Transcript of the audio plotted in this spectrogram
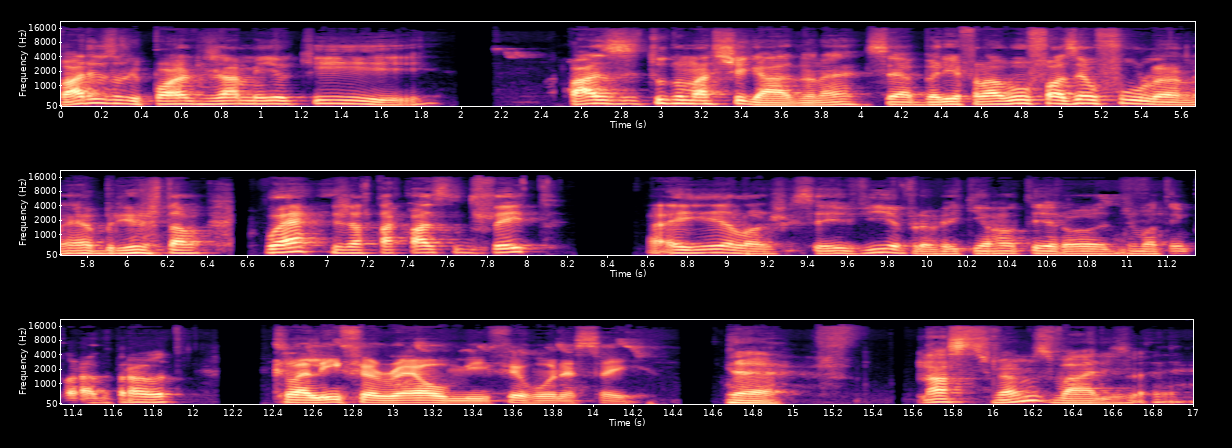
vários reportes já meio que quase tudo mastigado, né? Você abria e falava, vou fazer o fulano, né? Abria e já tava, ué, já tá quase tudo feito. Aí, é lógico, você via pra ver quem alterou de uma temporada pra outra. Clalin Ferrell me ferrou nessa aí. É. Nossa, tivemos vários, velho.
